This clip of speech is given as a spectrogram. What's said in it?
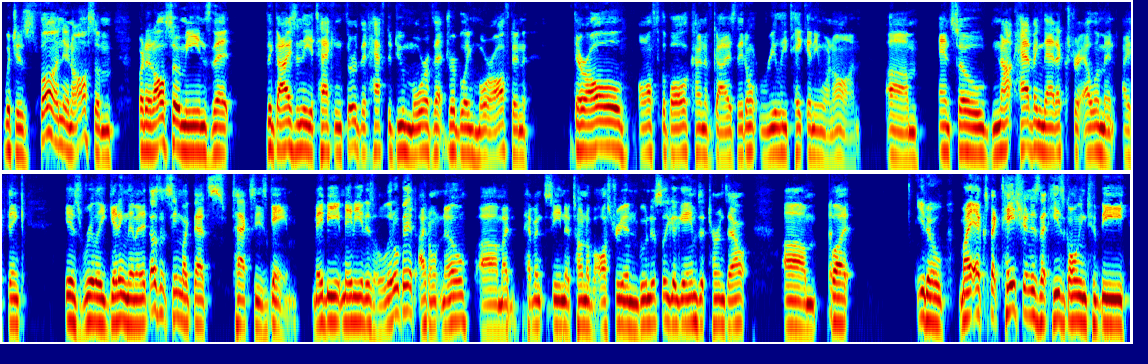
which is fun and awesome. But it also means that the guys in the attacking third that have to do more of that dribbling more often, they're all off the ball kind of guys. They don't really take anyone on. Um, and so not having that extra element, I think, is really getting them. And it doesn't seem like that's Taxi's game. Maybe maybe it is a little bit. I don't know. Um, I haven't seen a ton of Austrian Bundesliga games. It turns out, um, but you know, my expectation is that he's going to be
